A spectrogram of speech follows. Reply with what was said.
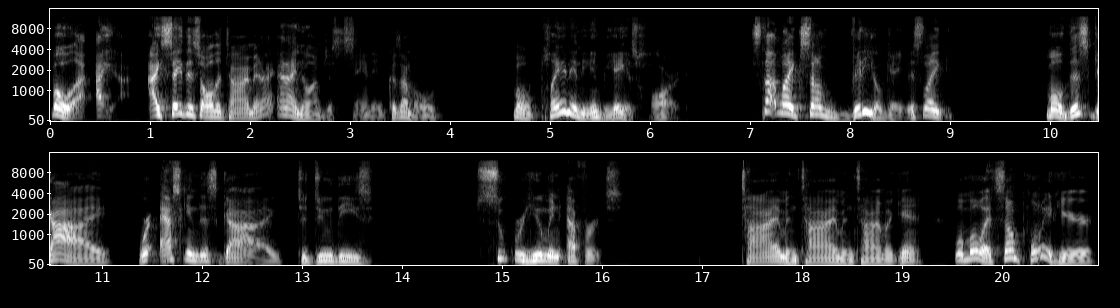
Mo, I I, I say this all the time, and I, and I know I'm just saying it because I'm old. Mo, playing in the NBA is hard. It's not like some video game. It's like, Mo, this guy, we're asking this guy to do these superhuman efforts time and time and time again. Well, Mo, at some point here,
